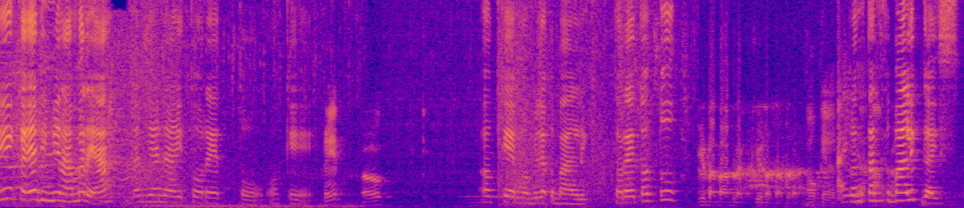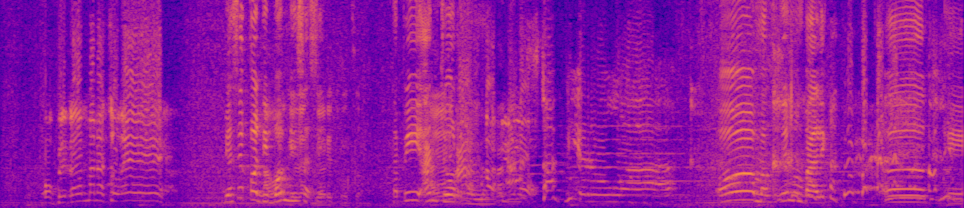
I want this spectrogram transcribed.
ini kayak di Miramar ya. Dan dia naik Toretto. Oke. Red. oke. Mobilnya kebalik. Toretto tuh kita tabrak kita tabrak. Oke. oke. rentan kebalik guys. Mobil kalian mana cok eh biasanya kalau di bom bisa sih. Tapi hancur Astagfirullah. oh maksudnya membalik. Oke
